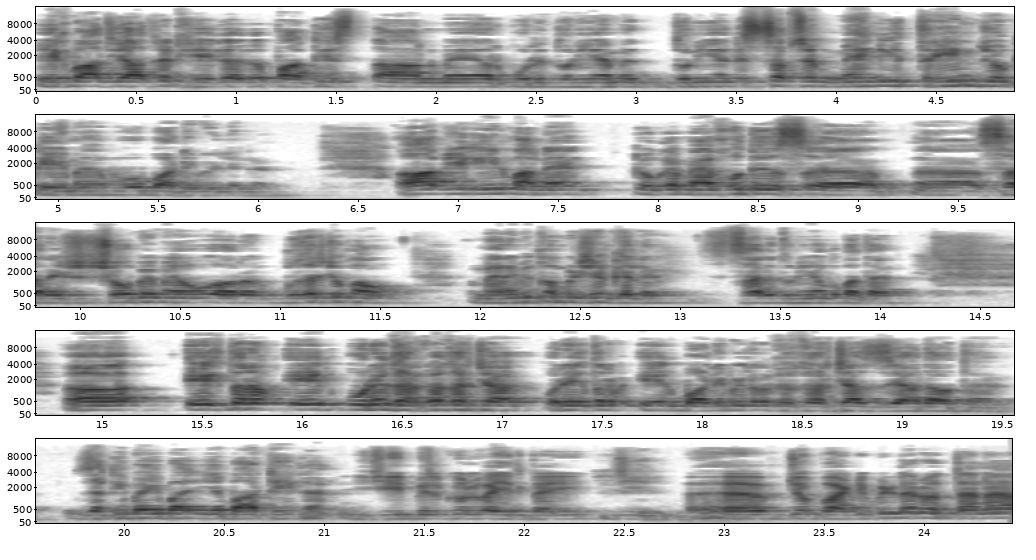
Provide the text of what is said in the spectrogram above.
एक बात याद रखिएगा कि पाकिस्तान में और पूरी दुनिया में, दुनिया की सबसे महँगी तरीन जो गेम है, वो बॉडी बिल्डिंग है। आप यकीन माने, क्योंकि मैं खुद इस सारे शोबे में हूँ और गुजर चुका हूँ, मैंने भी कंपटीशन खेले, सारी दुनिया को पता है। एक तरफ़ एक पूरे घर का खर्चा और एक तरफ़ एक बॉडी बिल्डर का खर्चा ज़्यादा होता है। जकी भाई भाई ये बात ठीक है? जी बिल्कुल भाई भाई। जी। जो बॉडी बिल्डर होता है ना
